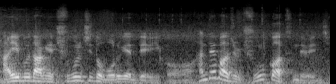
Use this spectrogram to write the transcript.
다이브 당해 죽을지도 모르겠네요 이거. 한 대 맞으면 죽을 것 같은데 왠지.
